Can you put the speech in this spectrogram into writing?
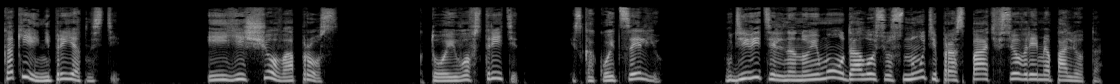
Какие неприятности? И еще вопрос. Кто его встретит? И с какой целью? Удивительно, но ему удалось уснуть и проспать все время полета.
